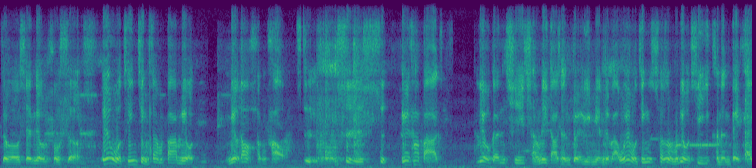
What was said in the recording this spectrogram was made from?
就先六后十二，因为我听井上八没有没有到很好，是是是，因为他把六跟七强力打成对立面对吧？我因为我听说什么六七可能得开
